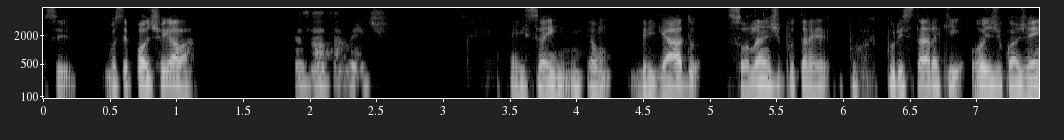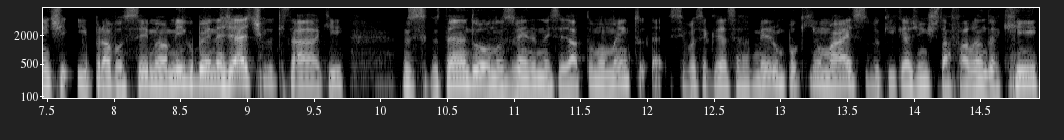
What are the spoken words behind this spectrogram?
você, você pode chegar lá. Exatamente. É isso aí. Então, obrigado, Solange, por, por, por estar aqui hoje com a gente. E para você, meu amigo bioenergético, que está aqui nos escutando ou nos vendo nesse exato momento, eh, se você quiser saber um pouquinho mais do que, que a gente está falando aqui,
